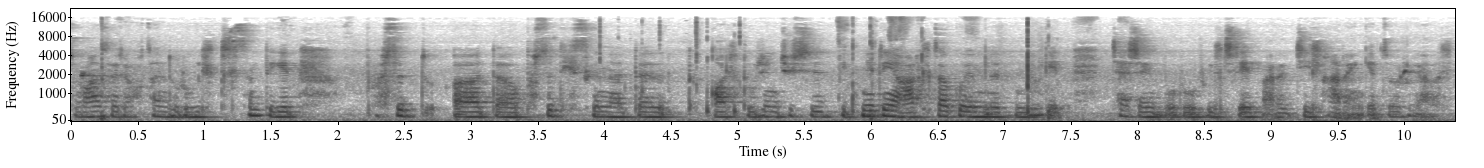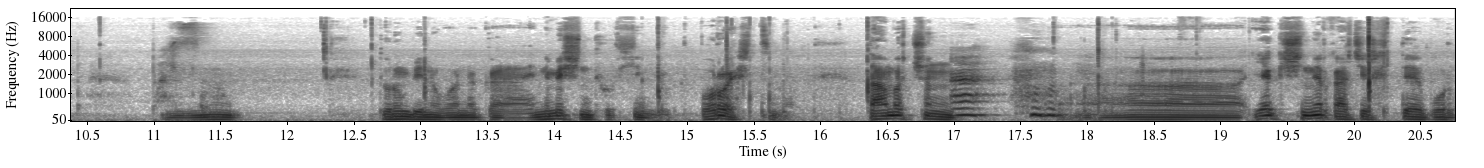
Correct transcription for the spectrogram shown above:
6 сарын хугацаанд үргэлжилсэн. Тэгээд бусад одоо бусад хэсэг нь одоо гол дүрийн жүжигчд бидний оролцоогүй юмнууд нь ингээд цаашаа бүр үргэлжлээд бараг жил гараа ингээд зураг авалт болсон. Дөрөв би нөгөө нэг анимашн төрлийн буруу ярьсан байна. Дамбоч нь аа яг шинээр гарч ирэхдээ бүр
